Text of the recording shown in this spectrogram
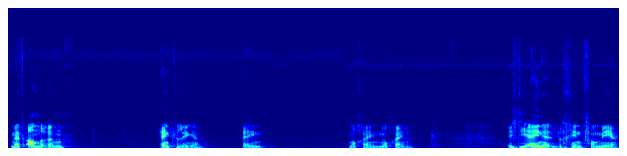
met anderen, enkelingen, één, nog één, nog één, is die ene het begin van meer.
